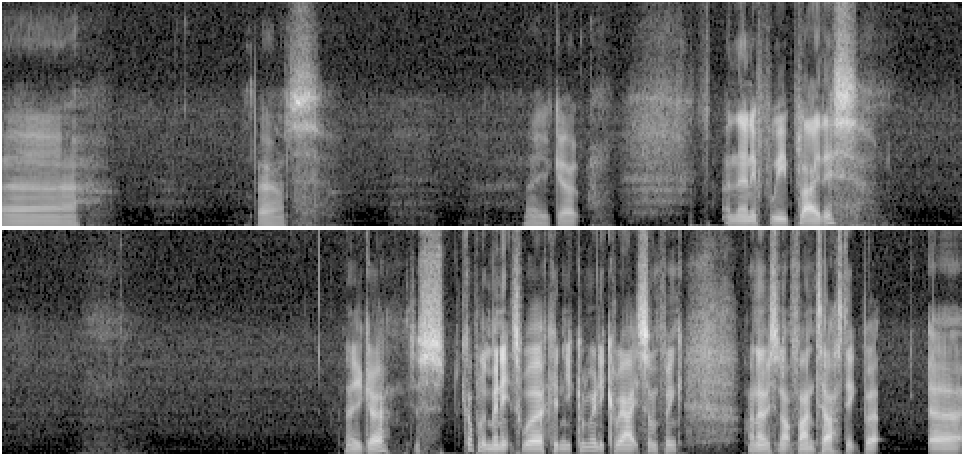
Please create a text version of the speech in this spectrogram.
Uh, bounce. There you go and then if we play this there you go just a couple of minutes work and you can really create something I know it's not fantastic but uh,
